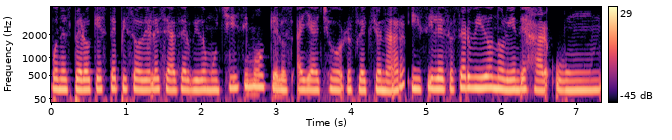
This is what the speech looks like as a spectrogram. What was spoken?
Bueno, espero que este episodio les haya servido muchísimo, que los haya hecho reflexionar y si les ha servido no olviden dejar un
